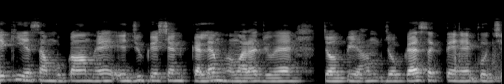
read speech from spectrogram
एक ही ऐसा मुकाम है एजुकेशन कलम हमारा जो है, जहाँ पे हम जो कह सकते हैं कुछ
